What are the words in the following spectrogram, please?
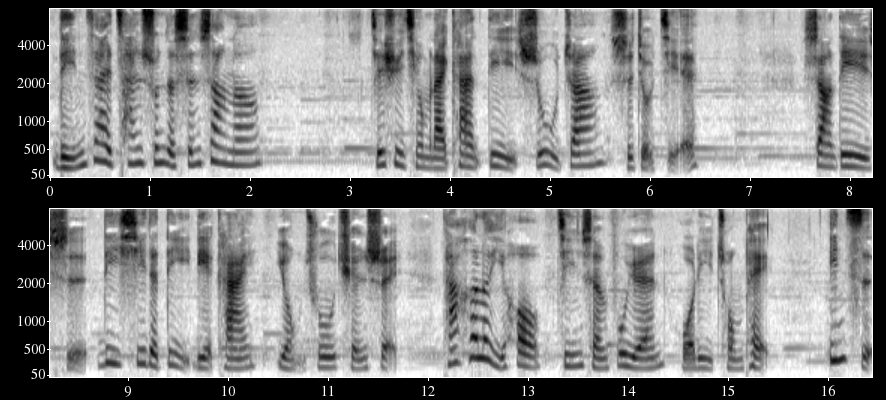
临在参孙的身上呢？接续，请我们来看第十五章十九节。上帝使利希的地裂开，涌出泉水。他喝了以后，精神复原，活力充沛。因此，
